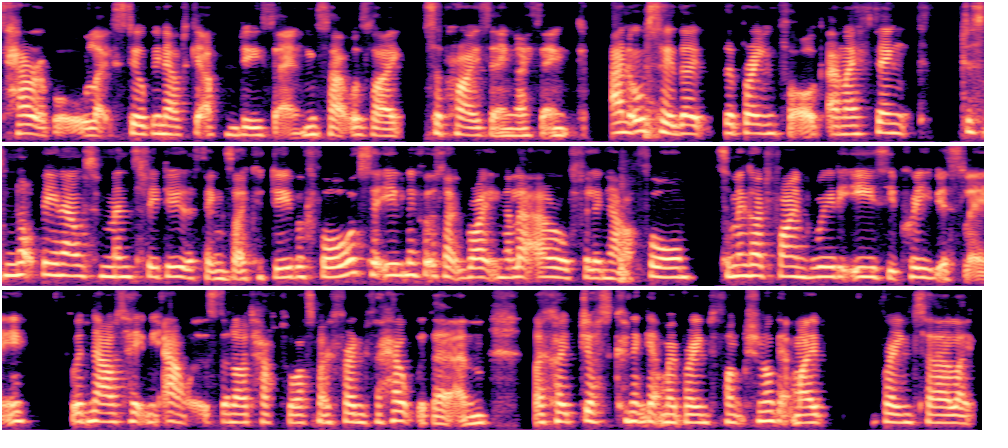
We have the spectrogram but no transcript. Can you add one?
terrible like still being able to get up and do things that was like surprising i think and also the the brain fog and i think just not being able to mentally do the things I could do before. So even if it was like writing a letter or filling out a form, something I'd find really easy previously would now take me hours, then I'd have to ask my friend for help with it. And like I just couldn't get my brain to function or get my brain to like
